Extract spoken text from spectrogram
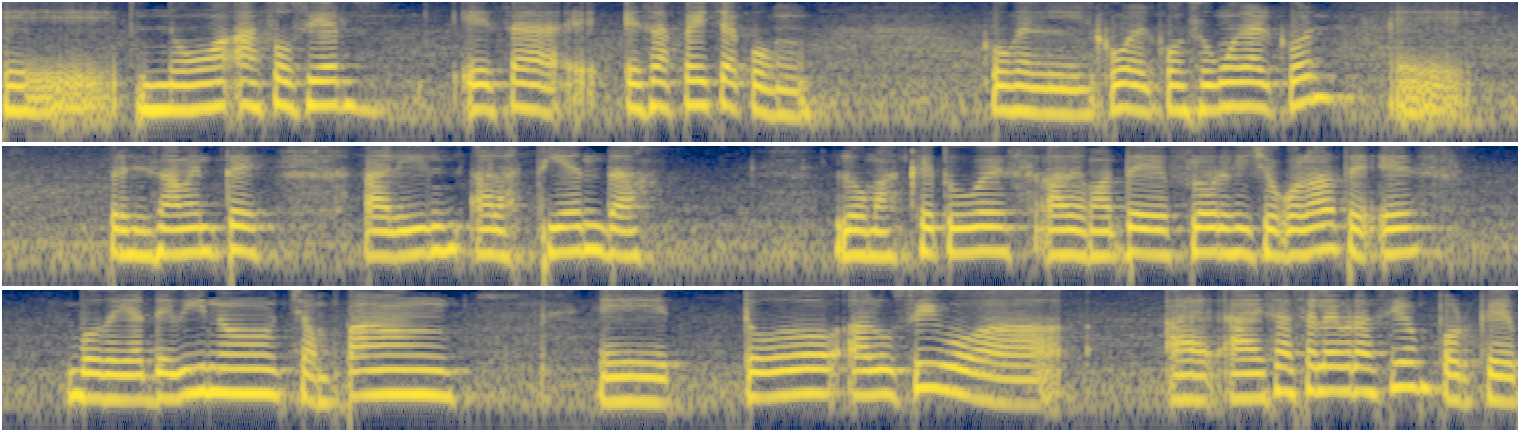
eh, no asociar esa, esa fecha con, con, el, con el consumo de alcohol. Eh, precisamente al ir a las tiendas, lo más que tú ves, además de flores y chocolate, es botellas de vino, champán, eh, todo alusivo a, a, esa celebración porque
